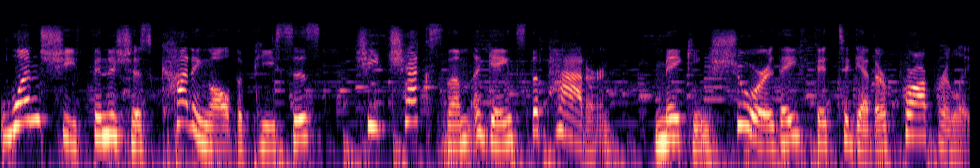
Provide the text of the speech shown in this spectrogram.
Once she finishes cutting all the pieces, she checks them against the pattern, making sure they fit together properly.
